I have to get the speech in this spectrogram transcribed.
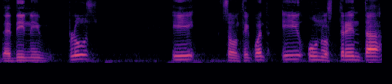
de Disney Plus y son 50 y unos 30,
